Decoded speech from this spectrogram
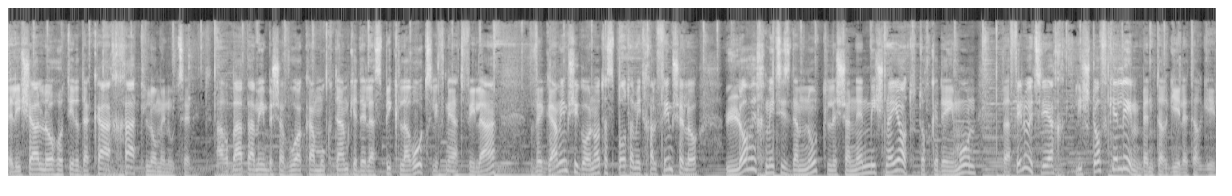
אלישע לא הותיר דקה אחת לא מנוצלת. ארבע פעמים בשבוע קם מוקדם כדי להספיק לרוץ לפני התפילה, וגם עם שיגעונות הספורט המתחלפים שלו, לא החמיץ הזדמנות לשנן משניות תוך כדי אימון, ואפילו הצליח לשטוף כלים בין תרגיל לתרגיל.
